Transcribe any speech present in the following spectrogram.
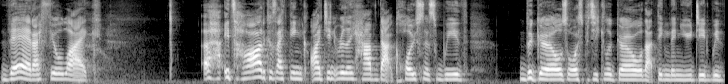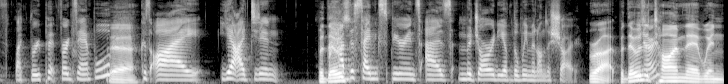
there. And I feel like uh, it's hard because I think I didn't really have that closeness with the girls or this particular girl or that thing than you did with like Rupert, for example. Yeah. Because I, yeah, I didn't but there have was the same experience as majority of the women on the show. Right, but there was know? a time there when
